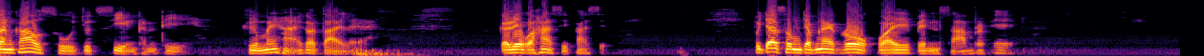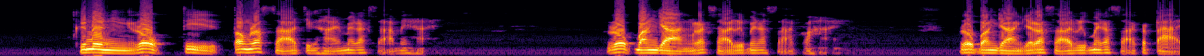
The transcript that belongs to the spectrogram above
มันเข้าสู่จุดเสี่ยงทันที คือไม่หายก็ตายแหละก็เรียกว่าห้าสิบห้าสิบพระเจ้าทรงจำแนกโรคไว้เป็นสามประเภท คือหนึ่งโรคที่ต้องรักษาจึงหายไม่รักษาไม่หาย โรคบางอย่างรักษาหรือไม่รักษาก็หาย โรคบางอย่างจะรักษาหรือไม่รักษาก็ตาย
